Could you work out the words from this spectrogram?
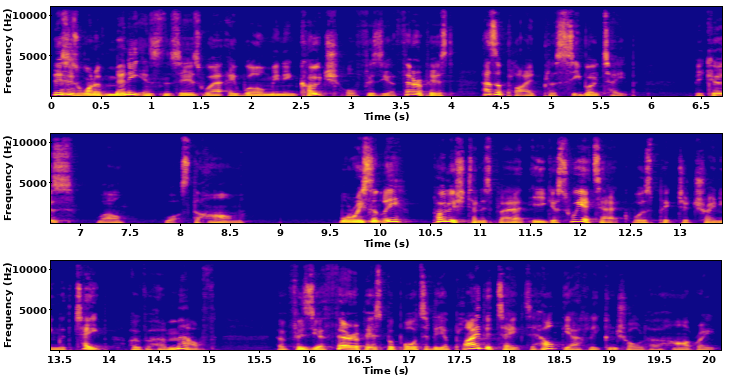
This is one of many instances where a well meaning coach or physiotherapist has applied placebo tape. Because, well, what's the harm? More recently, Polish tennis player Iga Swiatek was pictured training with tape over her mouth. A physiotherapist purportedly applied the tape to help the athlete control her heart rate.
